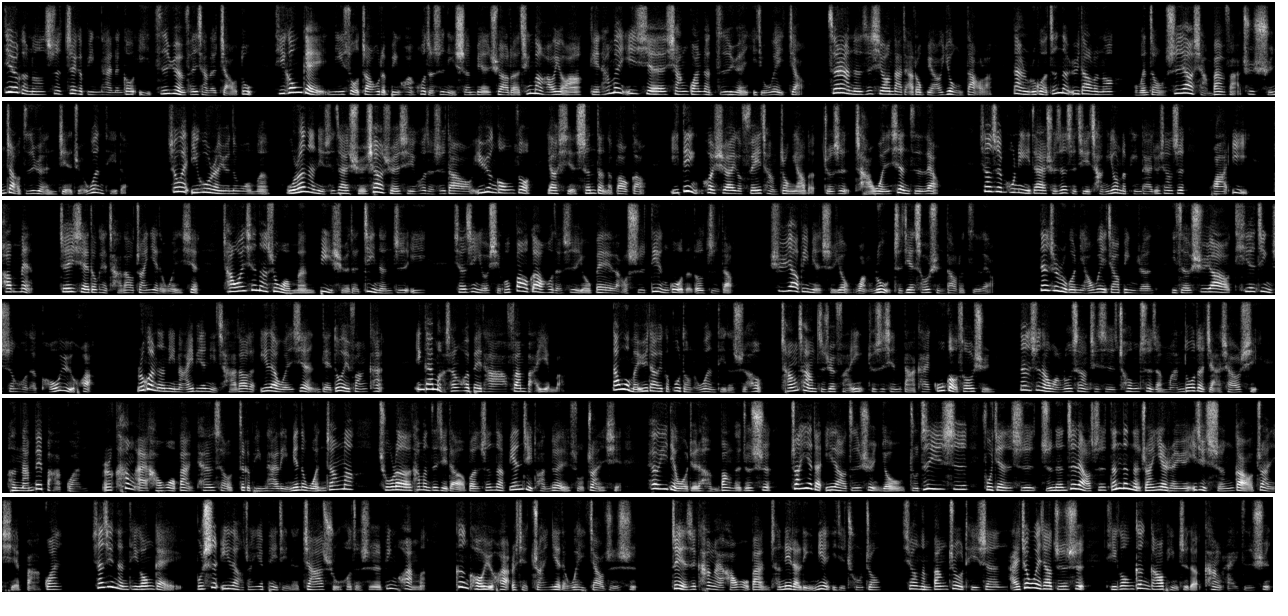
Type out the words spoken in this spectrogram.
第二个呢，是这个平台能够以资源分享的角度，提供给你所照顾的病患，或者是你身边需要的亲朋好友啊，给他们一些相关的资源以及卫教。虽然呢是希望大家都不要用到啦。但如果真的遇到了呢？我们总是要想办法去寻找资源解决问题的。身为医护人员的我们，无论呢你是在学校学习，或者是到医院工作，要写升等的报告，一定会需要一个非常重要的，就是查文献资料。像是噗妮在学生时期常用的平台，就像是华裔、PubMed 这一些，都可以查到专业的文献。查文献呢，是我们必学的技能之一。相信有写过报告或者是有被老师电过的都知道，需要避免使用网络直接搜寻到的资料。但是如果你要喂教病人，你则需要贴近生活的口语化。如果呢，你拿一篇你查到的医疗文献给对方看，应该马上会被他翻白眼吧？当我们遇到一个不懂的问题的时候，常常直觉反应就是先打开 Google 搜寻。但是呢，网络上其实充斥着蛮多的假消息，很难被把关。而抗癌好伙伴 Cancel 这个平台里面的文章呢，除了他们自己的本身的编辑团队所撰写，还有一点我觉得很棒的就是专业的医疗资讯，有主治医师、复健师、职能治疗师等等的专业人员一起审稿、撰写、把关，相信能提供给不是医疗专业背景的家属或者是病患们。更口语化而且专业的卫教知识，这也是抗癌好伙伴成立的理念以及初衷，希望能帮助提升癌症卫教知识，提供更高品质的抗癌资讯。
